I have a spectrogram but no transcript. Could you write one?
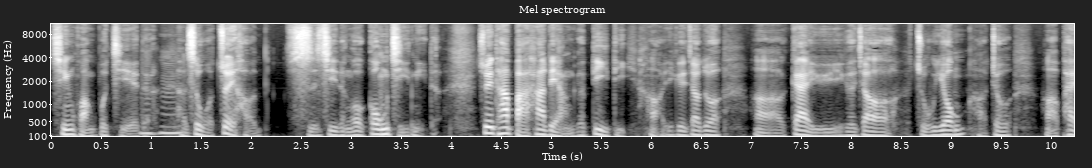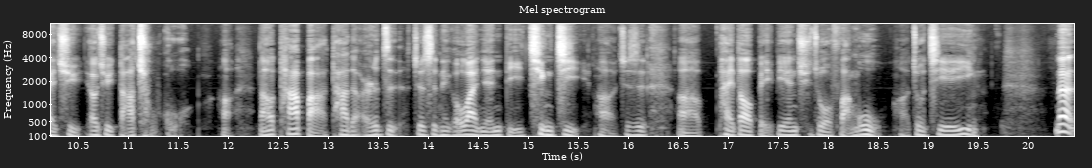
青黄不接的，可是我最好时机能够攻击你的，所以他把他两个弟弟，哈，一个叫做啊盖于，一个叫竹庸，哈，就啊派去要去打楚国，啊，然后他把他的儿子，就是那个万人敌庆忌，啊，就是啊派到北边去做防务，啊，做接应。那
